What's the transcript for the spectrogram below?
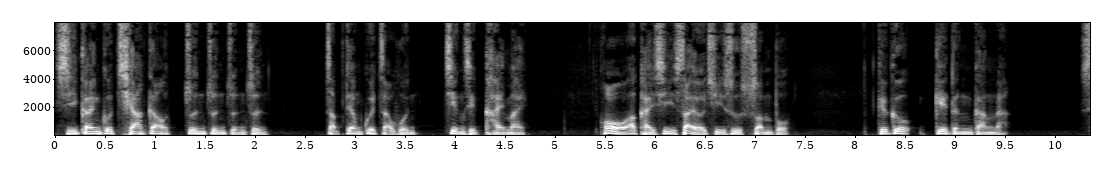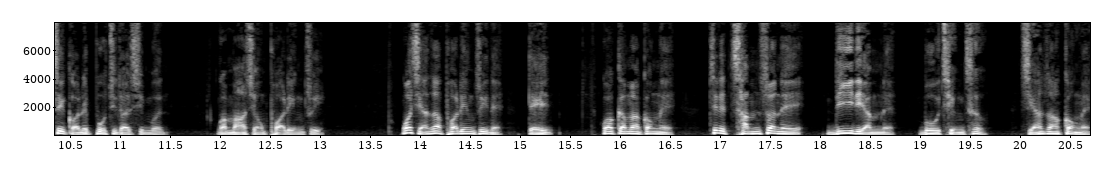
时间阁掐到准准准准十点过十分正式开麦。好，啊开始塞尔其斯宣布，结果隔顿讲啦，世界咧报这条新闻。我马上泼冷水，我想怎泼冷水呢？第一，我感觉讲呢，这个参选的理念呢，无清楚，想怎讲呢？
